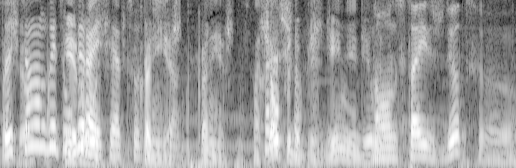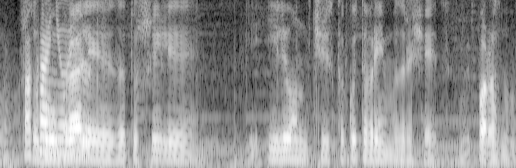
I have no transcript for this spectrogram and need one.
То есть он вам говорит, убирайте отсюда Конечно, всё. конечно. Сначала Хорошо. предупреждение делает. Но он стоит, ждет, э, Пока чтобы не убрали, уйдут. затушили, или он через какое-то время возвращается? Ну, По-разному.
